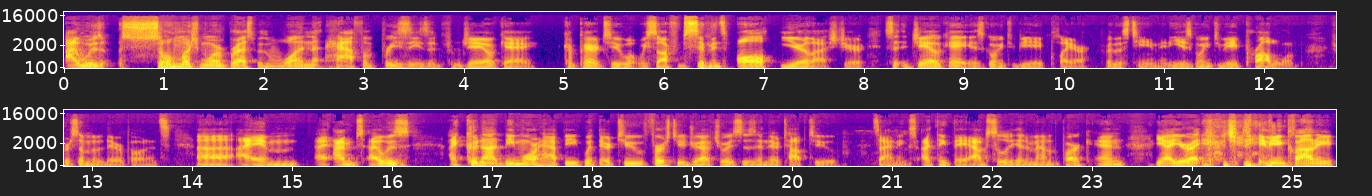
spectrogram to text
I was so much more impressed with one half of preseason from JOK compared to what we saw from Simmons all year last year. So JOK is going to be a player for this team, and he is going to be a problem for some of their opponents. Uh, I am, I, I'm, I was, I could not be more happy with their two first two draft choices and their top two signings. I think they absolutely hit him out of the park. And yeah, you're right. Jadeveon Clowney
